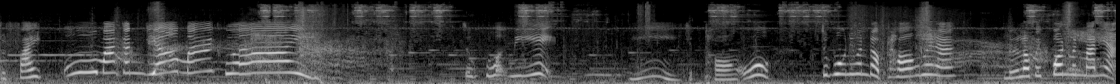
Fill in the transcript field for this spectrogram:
จุดไฟอู้มากันเยอะมากเลยเจ้าพวกนี้ นี่เก็บทองโอ้เจ้าพวกนี้มันดรอบทองด้วยนะ หรือเราไปป้นมันมาเนี่ย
